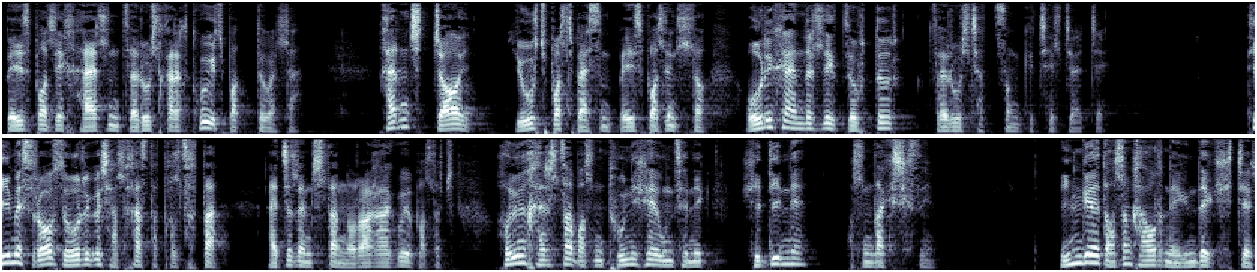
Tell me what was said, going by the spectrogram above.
бейсболыг хайлан зориулт гаргадаггүй гэж боддог байлаа. Харин ч Жой юу ч болж байсан бейсболын төлөө өөрийнхөө амьдралыг зөвтөөр зориулж чадсан гэж хэлж байжээ. Тимээс Роуз өөрийгөө шалахаас татгалзахдаа ажил амжилтаа нураагаагүй боловч хувийн харилцаа болон түүнийхээ үн цэнийг хэдийнэ олондаа гიშгсэн юм. Ингээд олон хавар нэгэндээ гихчээр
